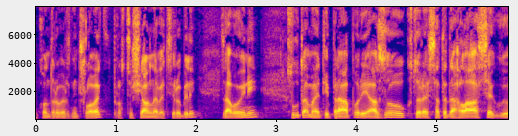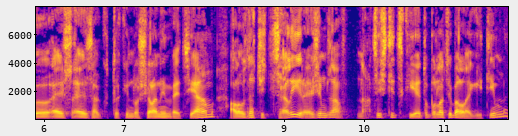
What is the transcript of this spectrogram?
kontroverzný človek, proste šialné veci robili za vojny. Sú tam aj tie prápory Azov, ktoré sa teda hlásia k SS a k takýmto šialeným veciam, ale označiť celý režim za nacistický, je to podľa teba legitimné?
